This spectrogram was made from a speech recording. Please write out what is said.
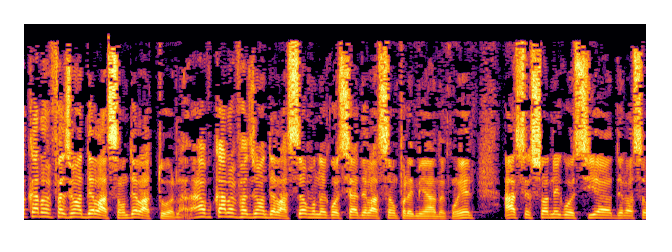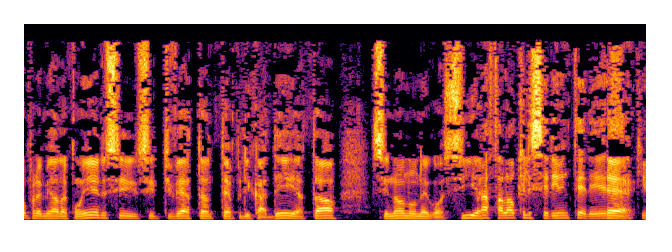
o cara vai fazer uma delação, um delator lá. Ah, o cara vai fazer uma delação, vou negociar a delação premiada com ele. Ah, você só negocia a delação premiada com ele se, se tiver tanto tempo de cadeia e tal, senão não negocia. Para falar o que ele seria o interesse É, que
